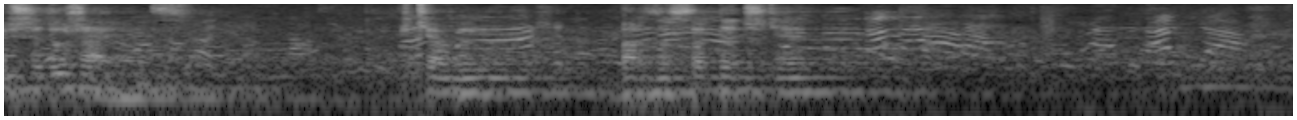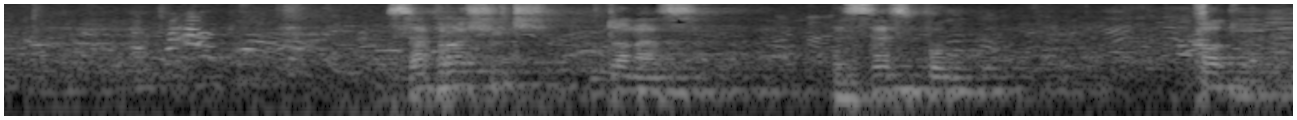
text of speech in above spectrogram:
Nie przedłużając, chciałbym bardzo serdecznie zaprosić do nas zespół Kodle.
